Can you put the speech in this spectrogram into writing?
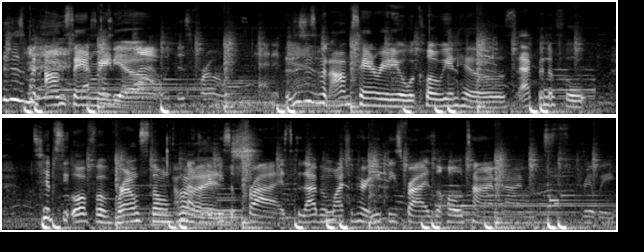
This has been I'm That's Saying gonna be a Radio. with this This has been I'm Saying Radio with Chloe and Hills, acting a fool, tipsy off of Brownstone I'm about to Punch. some fries because I've been watching her eat these fries the whole time, and I'm really.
